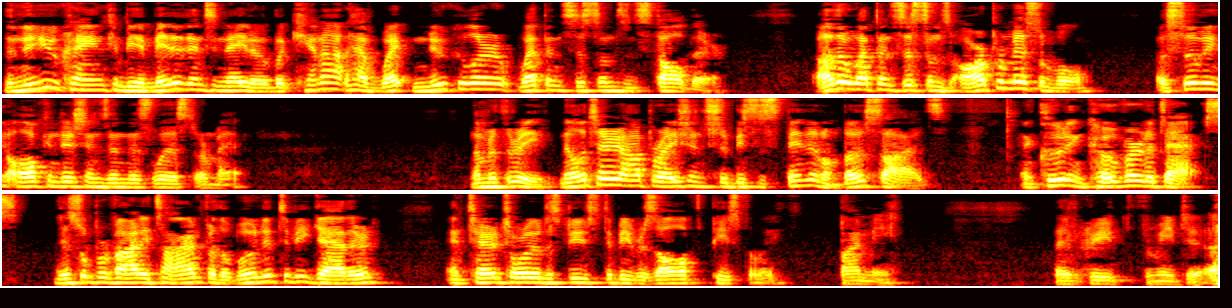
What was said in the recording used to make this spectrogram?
The new Ukraine can be admitted into NATO but cannot have we- nuclear weapon systems installed there. Other weapon systems are permissible, assuming all conditions in this list are met. Number three, military operations should be suspended on both sides, including covert attacks. This will provide a time for the wounded to be gathered and territorial disputes to be resolved peacefully by me. They've agreed for me to,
